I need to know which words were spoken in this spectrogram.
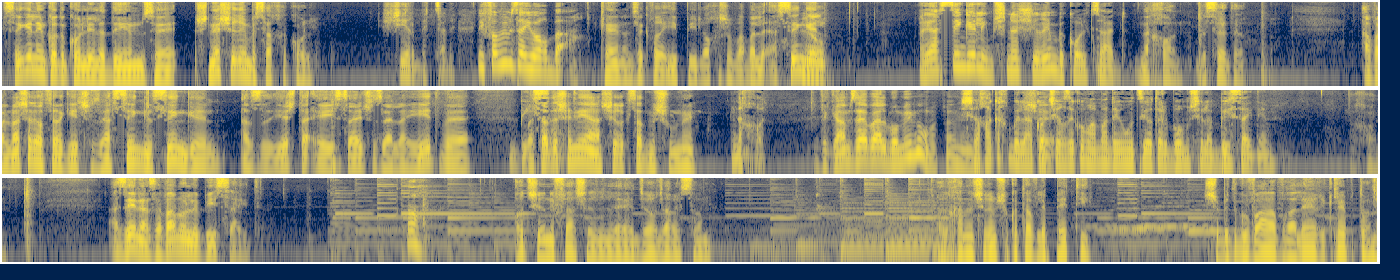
סינגלים קודם כל לילדים זה שני שירים בסך הכל. שיר בצד. לפעמים זה היו ארבעה. כן, אז זה כבר איפי, לא חשוב, אבל הסינגל... לא. היה סינגל עם שני שירים בכל צד. נכון, בסדר. אבל מה שאני רוצה להגיד, שזה היה סינגל אז יש את ה-A-side, שזה הלהיט, ובצד. השני השיר קצת משונה. נכון. וגם זה היה באלבומים הרבה פעמים. שאחר כך בלהקות ש- שהחזיקו מעמד היו מוציאות אלבום של הבי-סיידים. נכון. אז הנה, אז עברנו לבי-סייד. או, עוד שיר נפלא של אה, ג'ורג' אריסון. עוד אחד מהשירים שהוא כתב לפטי, שבתגובה עברה לאריק קלפטון.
